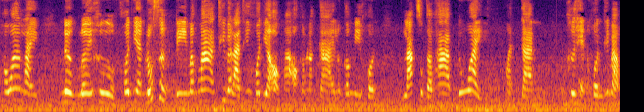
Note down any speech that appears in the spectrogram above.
เพราะว่าอะไรหนึ่งเลยคือโคเดียรู้สึกดีมากๆ ที่เวลาที่โคเดียออกมาออกกำลังกาย แล้วก็มีคนรักสุขภาพด้วยเหมือนกัน คือเห็นคนที่แบบ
